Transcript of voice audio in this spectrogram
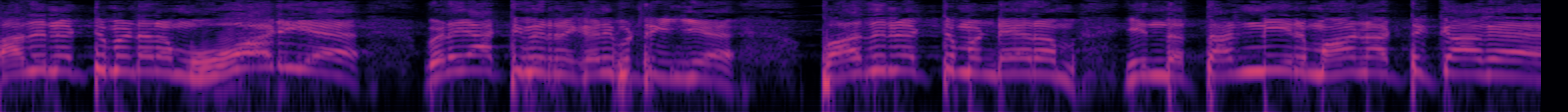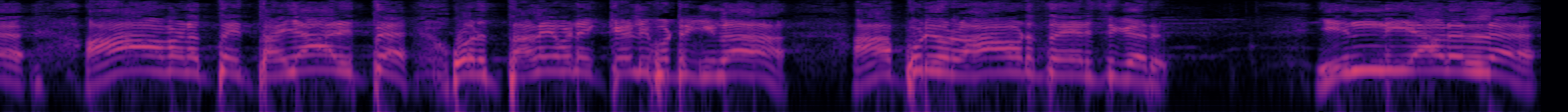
பதினெட்டு மணி நேரம் ஓடிய விளையாட்டு வீரனை கேள்விப்பட்டிருக்கீங்க. பதினெட்டு மணி நேரம் இந்த தண்ணீர் மாநாட்டுக்காக ஆவணத்தை தயாரித்த ஒரு தலைவனை கேள்விப்பட்டீங்களா அப்படி ஒரு ஆவணத்தை தயாரிச்சுக்காரு இந்தியாவில் இல்ல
